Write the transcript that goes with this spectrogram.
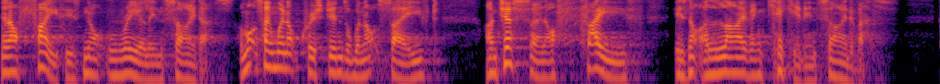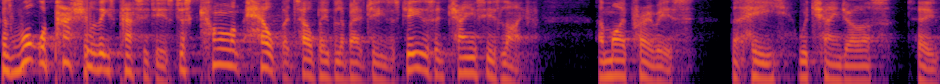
then our faith is not real inside us. I'm not saying we're not Christians or we're not saved. I'm just saying our faith is not alive and kicking inside of us. Because what we're passionate of these passages just can't help but tell people about Jesus. Jesus had changed his life. And my prayer is that he would change ours too.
